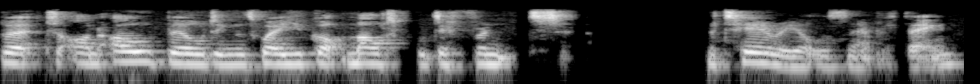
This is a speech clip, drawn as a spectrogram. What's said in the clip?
But on old buildings where you've got multiple different materials and everything,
